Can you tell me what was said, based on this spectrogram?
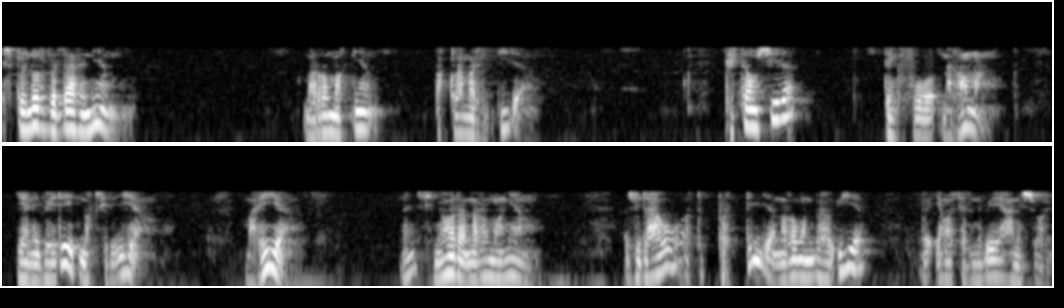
esplendor verdade niang. Maromak niang paklamar tidak. Kristau sira thank for na romang. Ya ni bedit maksud iya. Maria, ne, signora na romang yang. Sudah atau pertilja na romang bahu iya. Baik yang masih hanis sore.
